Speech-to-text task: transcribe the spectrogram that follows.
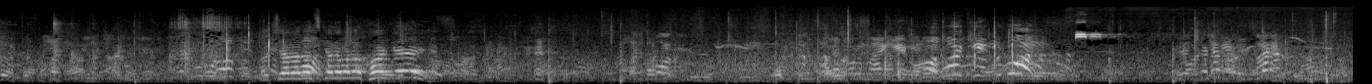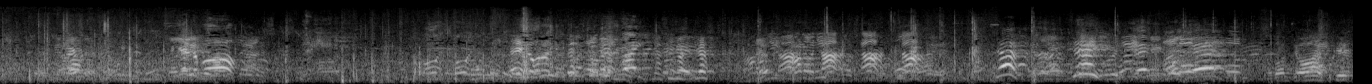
Let's get it, let's get it with a parky! Come on, work it, come on! Get the ball! Hey, right! Come on, Josh. Keep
